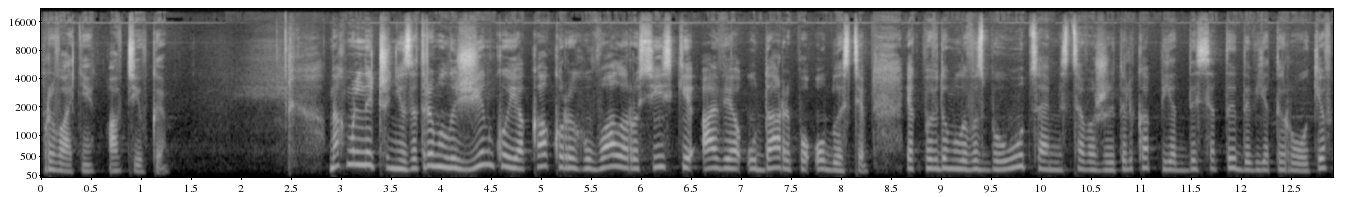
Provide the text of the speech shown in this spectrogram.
приватні автівки. На Хмельниччині затримали жінку, яка коригувала російські авіаудари по області. Як повідомили в СБУ, це місцева жителька 59 років.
